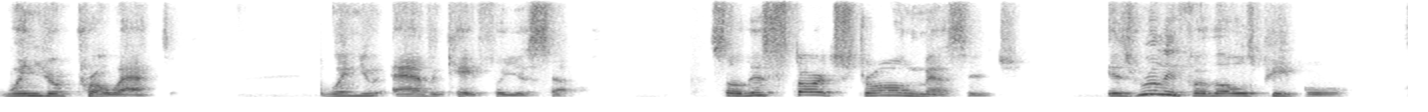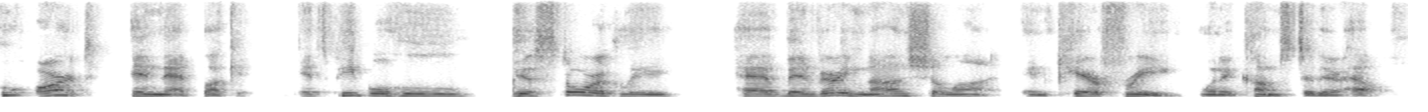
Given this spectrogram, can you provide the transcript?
when you're proactive, when you advocate for yourself. So this start strong message is really for those people who aren't in that bucket. It's people who historically have been very nonchalant and carefree when it comes to their health.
